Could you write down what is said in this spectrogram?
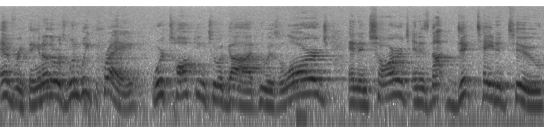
everything. In other words, when we pray, we're talking to a God who is large and in charge and is not dictated to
